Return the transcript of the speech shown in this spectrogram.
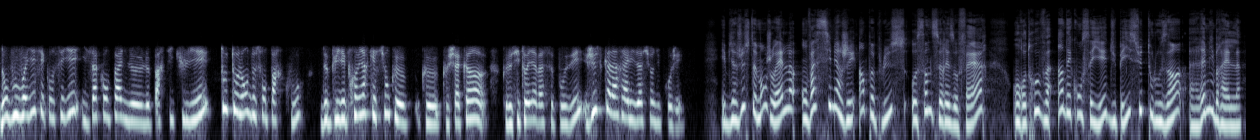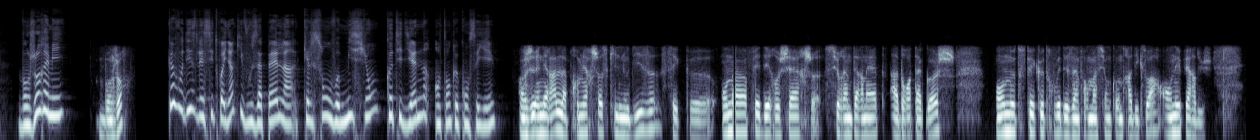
Donc vous voyez, ces conseillers, ils accompagnent le, particulier tout au long de son parcours, depuis les premières questions que, que, chacun, que le citoyen va se poser, jusqu'à la réalisation du projet. Eh bien justement, Joël, on va s'immerger un peu plus au sein de ce réseau FER. On retrouve un des conseillers du pays sud-toulousain, Rémi Brel. Bonjour Rémi. Bonjour. Que vous disent les citoyens qui vous appellent? Quelles sont vos missions quotidiennes en tant que conseiller? En général, la première chose qu'ils nous disent, c'est qu'on a fait des recherches sur Internet, à droite, à gauche, on ne fait que trouver des informations contradictoires, on est perdu.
